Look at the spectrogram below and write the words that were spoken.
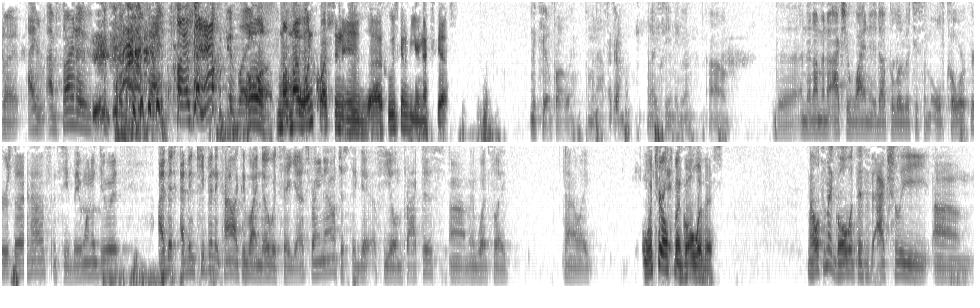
but I'm, I'm starting to consider that, out because like Oh, my, my one question is, uh, who's going to be your next guest? Nikhil probably. I'm gonna ask him when I see him again. Um, the, and then I'm gonna actually wind it up a little bit to some old coworkers that I have and see if they want to do it. I've been I've been keeping it kind of like people I know would say yes right now, just to get a feel and practice, um, and what's like kind of like What's your ultimate goal with this? My ultimate goal with this is actually um,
